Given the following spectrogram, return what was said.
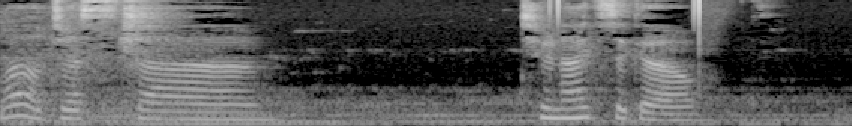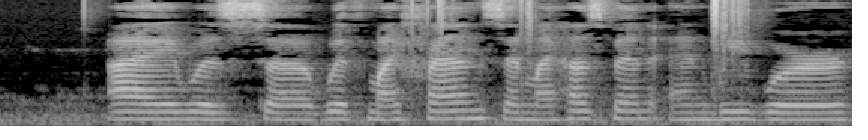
well, just uh, two nights ago. I was uh, with my friends and my husband, and we were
